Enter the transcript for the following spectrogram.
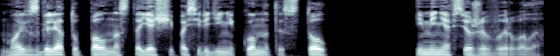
Мой взгляд упал на стоящий посередине комнаты стол, и меня все же вырвало.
